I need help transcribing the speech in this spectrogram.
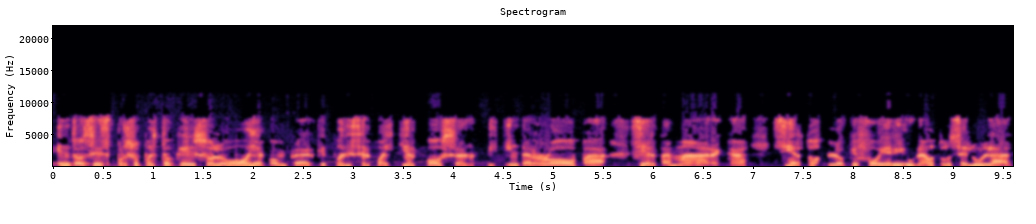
Entonces, por supuesto que eso lo voy a comprar, que puede ser cualquier cosa, distinta ropa, cierta marca, cierto lo que fuere, un auto, un celular,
